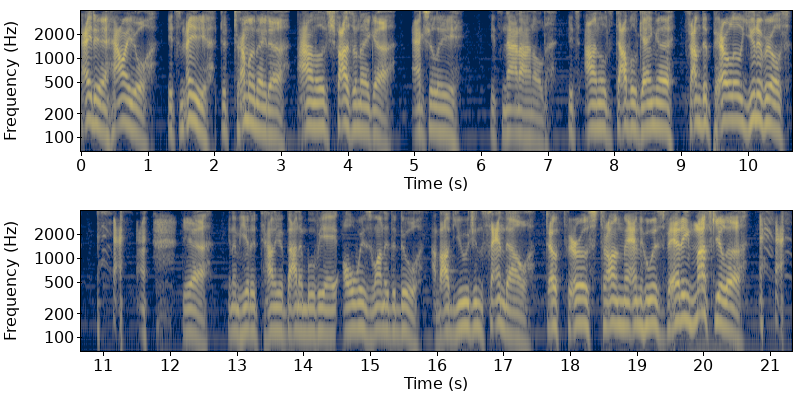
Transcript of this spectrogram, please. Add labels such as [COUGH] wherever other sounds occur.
Hey there, how are you? It's me, the Terminator, Arnold Schwarzenegger. Actually, it's not Arnold. It's Arnold's doppelganger from the parallel universe. [LAUGHS] yeah, and I'm here to tell you about a movie I always wanted to do about Eugen Sandow, the first strongman who is very muscular. [LAUGHS]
